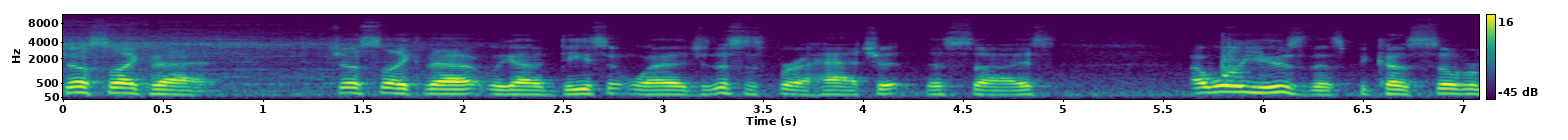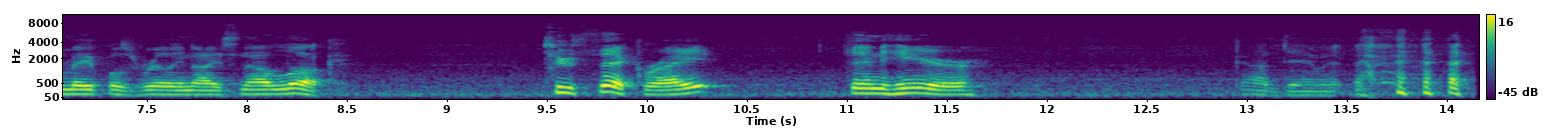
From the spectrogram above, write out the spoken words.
Just like that. just like that, we got a decent wedge. This is for a hatchet, this size. I will use this because silver maple is really nice. Now look, too thick, right? Thin here. God damn it.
